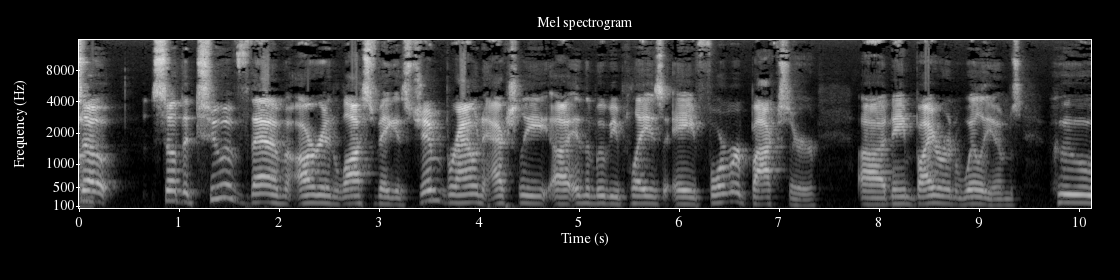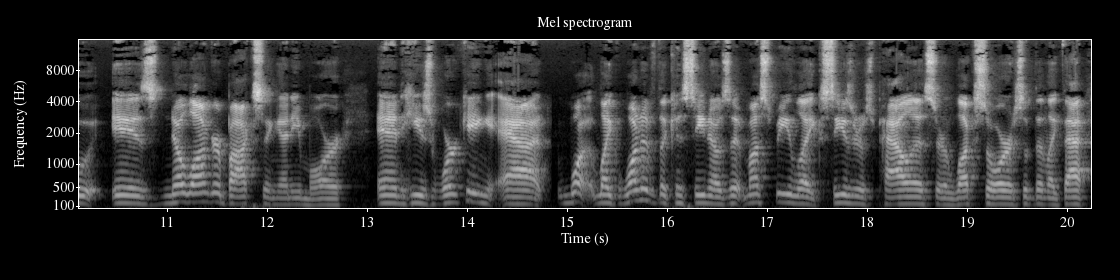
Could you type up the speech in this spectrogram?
so so the two of them are in Las Vegas. Jim Brown actually uh, in the movie plays a former boxer uh, named Byron Williams who is no longer boxing anymore and he's working at what like one of the casinos it must be like Caesar's Palace or Luxor or something like that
